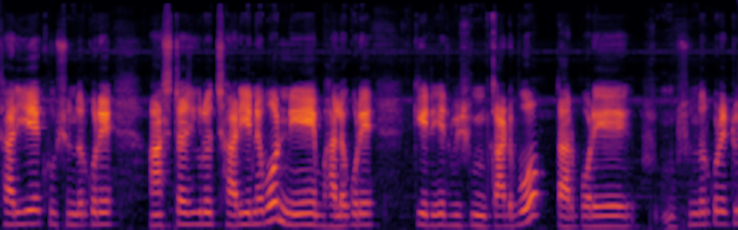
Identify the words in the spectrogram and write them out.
ছাড়িয়ে খুব সুন্দর করে আঁশ টাশগুলো ছাড়িয়ে নেব, নিয়ে ভালো করে কেটে কাটবো। তারপরে সুন্দর করে একটু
